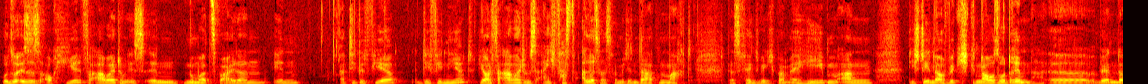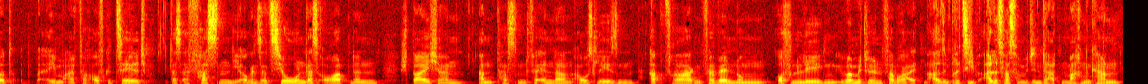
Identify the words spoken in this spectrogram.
Und so ist es auch hier. Verarbeitung ist in Nummer 2 dann in Artikel 4 definiert. Ja, und Verarbeitung ist eigentlich fast alles, was man mit den Daten macht. Das fängt wirklich beim Erheben an. Die stehen da auch wirklich genauso drin, äh, werden dort eben einfach aufgezählt. Das Erfassen, die Organisation, das Ordnen, Speichern, Anpassen, Verändern, Auslesen, Abfragen, Verwendung, Offenlegen, Übermitteln, Verbreiten. Also im Prinzip alles, was man mit den Daten machen kann.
